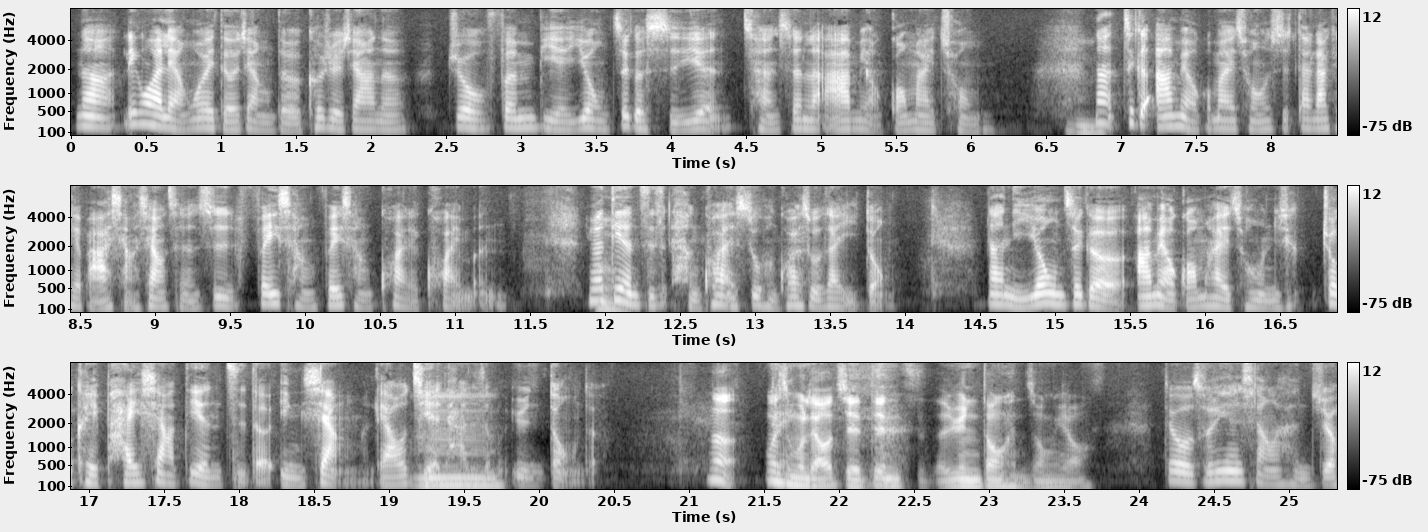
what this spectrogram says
那另外两位得奖的科学家呢，就分别用这个实验产生了阿秒光脉冲。嗯、那这个阿秒光脉冲是大家可以把它想象成是非常非常快的快门，因为电子很快速、很快速在移动。嗯、那你用这个阿秒光脉冲，你就可以拍下电子的影像，了解它是怎么运动的。嗯那为什么了解电子的运动很重要？对，我昨天想了很久，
